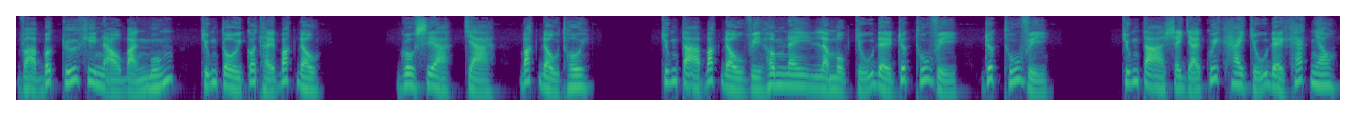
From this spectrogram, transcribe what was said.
và bất cứ khi nào bạn muốn, chúng tôi có thể bắt đầu. Gosia, chà, bắt đầu thôi. Chúng ta bắt đầu vì hôm nay là một chủ đề rất thú vị, rất thú vị. Chúng ta sẽ giải quyết hai chủ đề khác nhau.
